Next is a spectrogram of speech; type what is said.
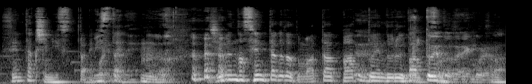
選択肢ミスったねミスったね。うん。自分の選択だとまたバッドエンドルートバッドエンドだねこれは、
